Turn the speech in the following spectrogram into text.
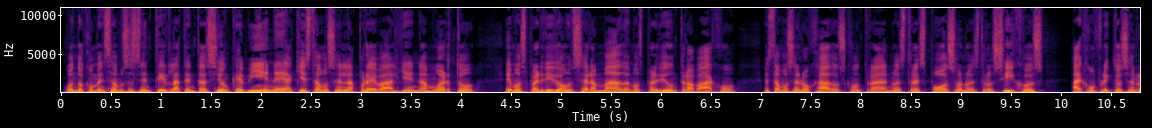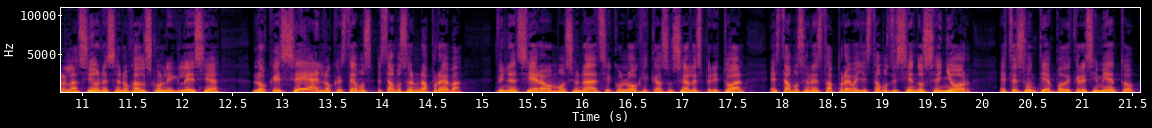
Cuando comenzamos a sentir la tentación que viene, aquí estamos en la prueba, alguien ha muerto, hemos perdido a un ser amado, hemos perdido un trabajo, estamos enojados contra nuestro esposo, nuestros hijos, hay conflictos en relaciones, enojados con la iglesia, lo que sea en lo que estemos, estamos en una prueba financiera emocional, psicológica, social, espiritual. Estamos en esta prueba y estamos diciendo, Señor, este es un tiempo de crecimiento.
